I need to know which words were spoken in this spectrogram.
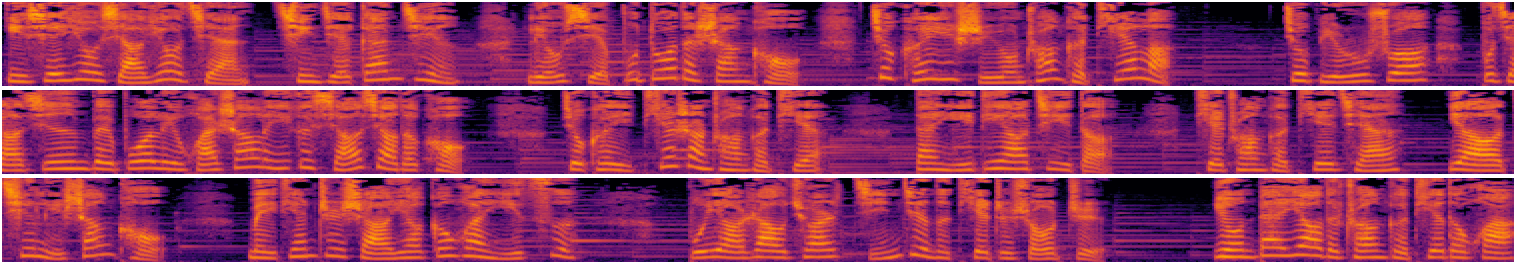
一些又小又浅、清洁干净、流血不多的伤口就可以使用创可贴了。就比如说不小心被玻璃划伤了一个小小的口，就可以贴上创可贴，但一定要记得贴创可贴前要清理伤口。每天至少要更换一次，不要绕圈紧紧的贴着手指。用带药的创可贴的话，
